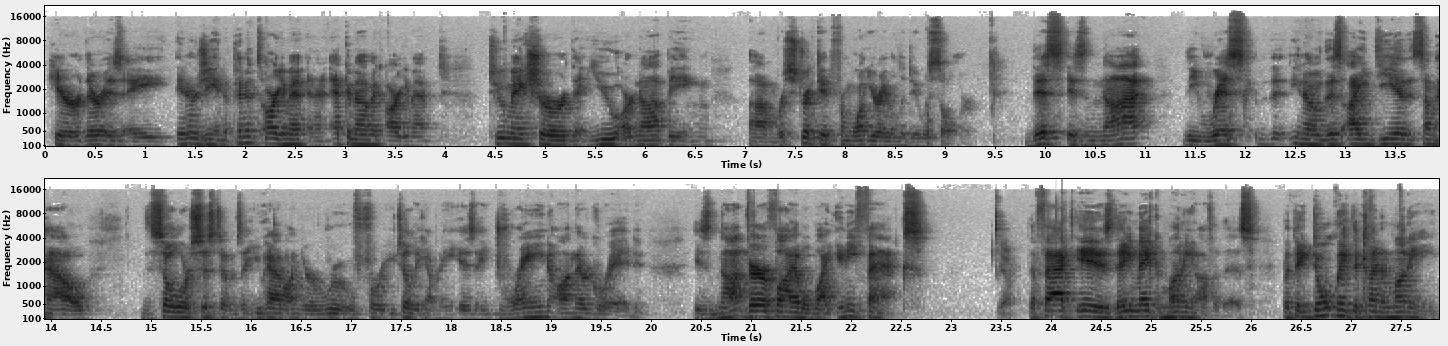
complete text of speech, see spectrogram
here, there is a energy independence argument and an economic argument to make sure that you are not being um, restricted from what you're able to do with solar. This is not the risk. You know, this idea that somehow the solar systems that you have on your roof for a utility company is a drain on their grid is not verifiable by any facts. Yeah. The fact is, they make money off of this, but they don't make the kind of money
